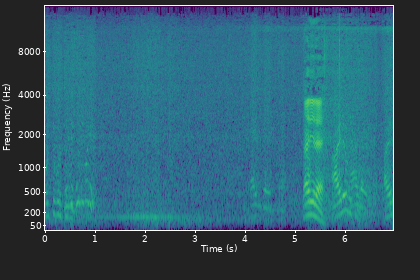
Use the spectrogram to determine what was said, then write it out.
പിടിച്ചു പിടിച്ചു കാര്യല്ലേ അതിൽ പിടിച്ചു. അതിൽ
